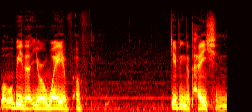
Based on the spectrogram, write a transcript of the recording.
what will be the your way of, of giving the patient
